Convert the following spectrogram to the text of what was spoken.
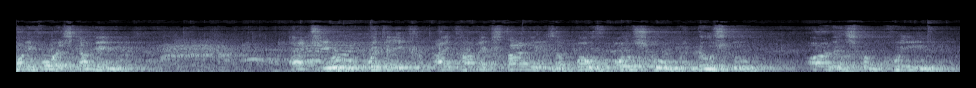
24 is coming at you with the iconic stylings of both old school and new school artists from Queen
